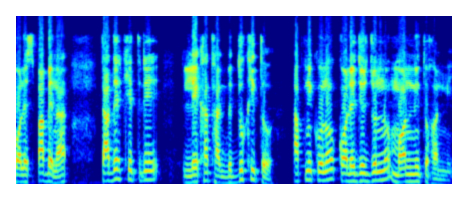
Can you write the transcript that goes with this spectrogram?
কলেজ পাবে না, তাদের ক্ষেত্রে লেখা থাকবে, দুঃখিত, আপনি কোনো কলেজের জন্য মনোনীত হননি।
